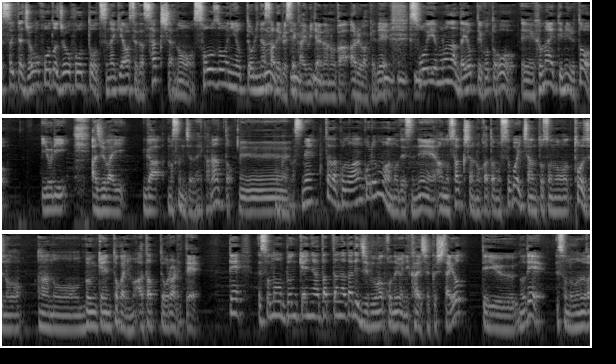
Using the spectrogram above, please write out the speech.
そういった情報と情報とをつなぎ合わせた作者の想像によって織りなされる世界みたいなのがあるわけで、そういうものなんだよっていうことを、えー踏まえてみると、より味わいが増すんじゃないかなとへ思いえますね。ただこのアンコルモアのですね、あの作者の方もすごいちゃんとその当時のあの文献とかにも当たっておられて、で、その文献に当たった中で自分はこのように解釈したよっていうので、その物語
